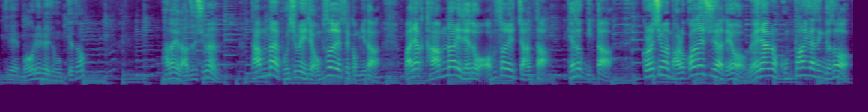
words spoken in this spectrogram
이렇게 머리를 좀 으깨서 바닥에 놔두시면 다음날 보시면 이제 없어져 있을 겁니다. 만약 다음날이 돼도 없어져 있지 않다. 계속 있다. 그러시면 바로 꺼내주셔야 돼요. 왜냐하면 곰팡이가 생겨서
